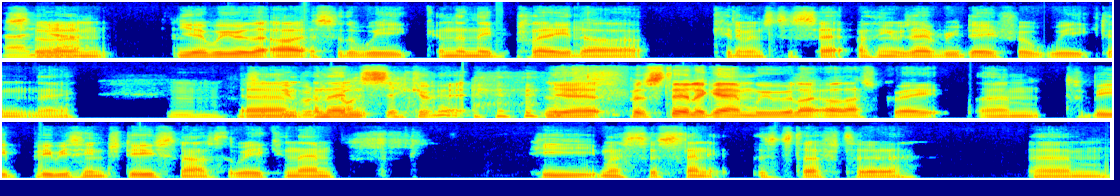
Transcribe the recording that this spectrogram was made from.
and so yeah um, yeah, we were the artists of the week, and then they played our Kidderminster set. I think it was every day for a week, didn't they? mm, so um, people and got then- sick of it. Yeah, but still, again, we were like, oh, that's great um, to be BBC introduced now to the week, and then he must have sent the stuff to um,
